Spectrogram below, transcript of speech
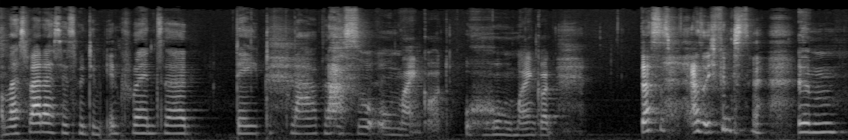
Und was war das jetzt mit dem Influencer? Date, bla bla. Ach so, oh mein Gott. Oh mein Gott. Das ist, also ich finde es, ähm,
